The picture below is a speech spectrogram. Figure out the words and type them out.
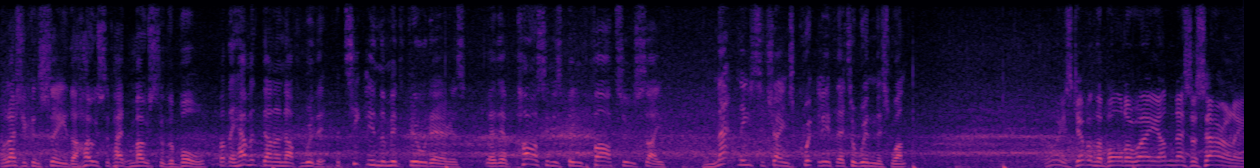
Well, as you can see, the hosts have had most of the ball, but they haven't done enough with it, particularly in the midfield areas, where their passing has been far too safe. And that needs to change quickly if they're to win this one. Oh, he's given the ball away unnecessarily.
